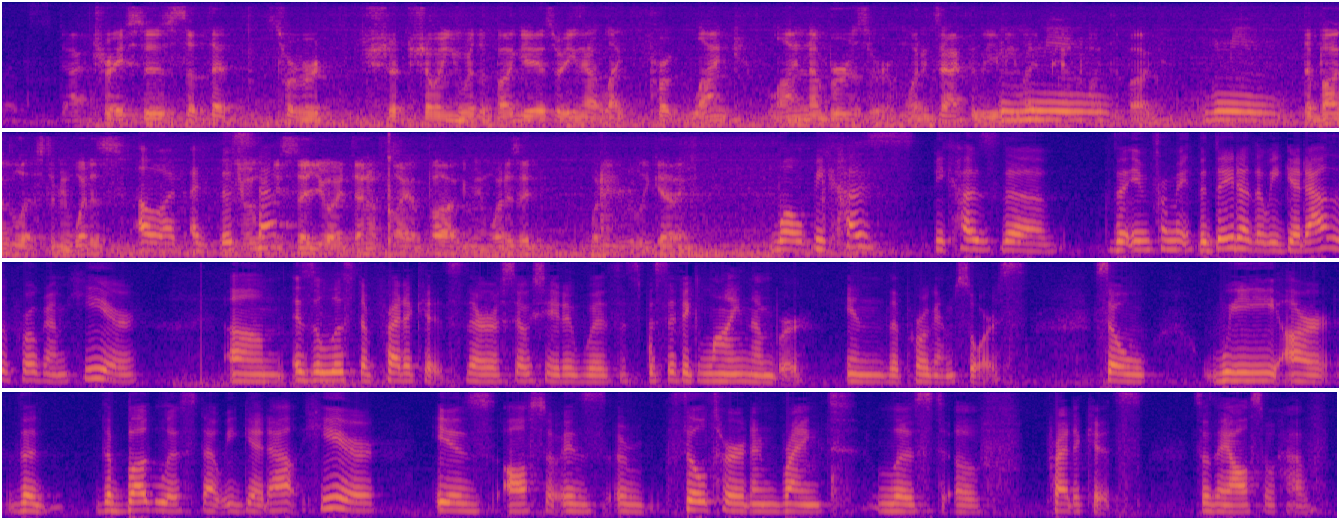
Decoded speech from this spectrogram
going to get like stack traces that, that sort of are sh showing you where the bug is, or you to like line line numbers, or what exactly do you mean by pinpoint the bug? You mean the bug list? I mean, what is? Oh, at this you know, when you say you identify a bug, I mean, what is it? What are you really getting? Well, because because the the information, the data that we get out of the program here um, is a list of predicates that are associated with a specific line number in the program source. So we are the the bug list that we get out here is also is a filtered and ranked list of predicates. So they also have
